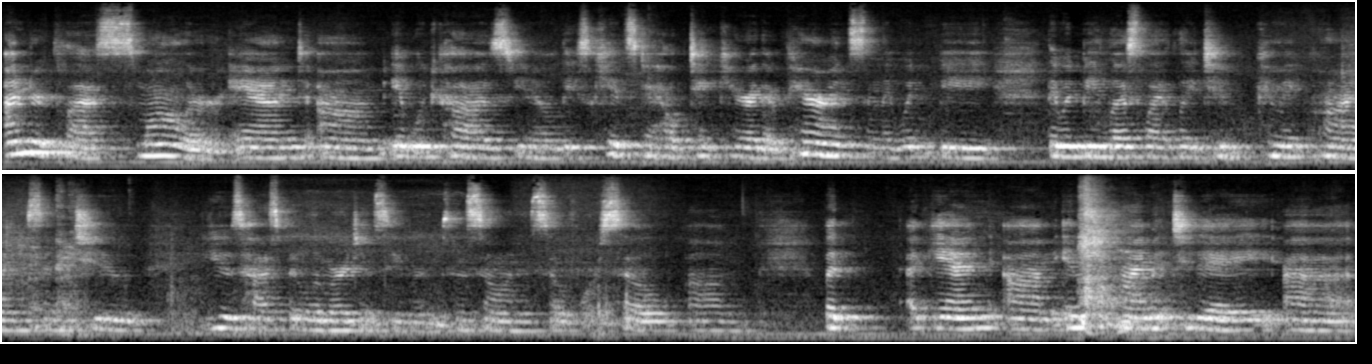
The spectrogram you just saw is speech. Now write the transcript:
underclass smaller, and um, it would cause, you know, these kids to help take care of their parents, and they wouldn't be, they would be less likely to commit crimes and to use hospital emergency rooms and so on and so forth. So, um, but again, um, in the climate today, uh,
